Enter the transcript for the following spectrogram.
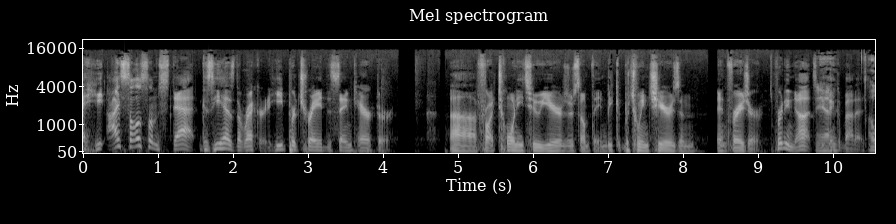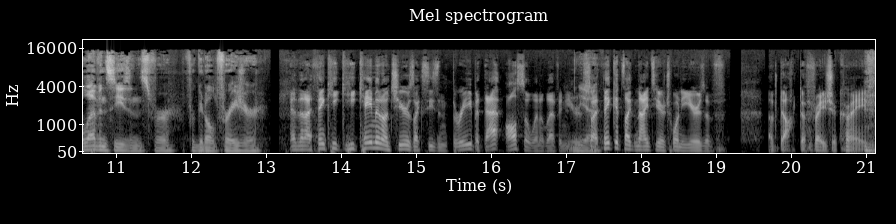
He, I saw some stat because he has the record. He portrayed the same character uh, for like 22 years or something bec between Cheers and and Frasier. It's pretty nuts if Yeah. you think about it. Eleven seasons for for good old Frasier. And then I think he he came in on Cheers like season three, but that also went 11 years. Yeah. So I think it's like 19 or 20 years of of Doctor Frasier Crane.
